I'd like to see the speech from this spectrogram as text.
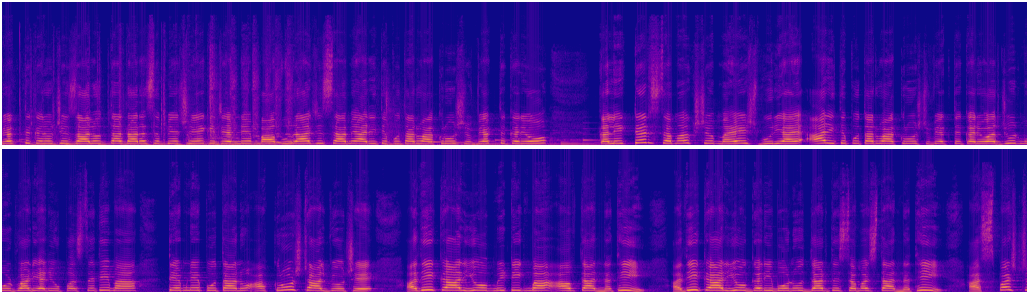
વ્યક્ત કર્યો છે. ઝાલોદના ધારાસભ્ય છે કે જેમને બાબુરાજ સામે આ રીતે પોતાનો આક્રોશ વ્યક્ત કર્યો. કલેક્ટર સમક્ષ મહેશ ભુરિયાએ આ રીતે પોતાનો આક્રોશ વ્યક્ત કર્યો. અર્જુન મોઢવાડિયાની ઉપસ્થિતિમાં તેમણે પોતાનો આક્રોશ ઠાલવ્યો છે. અધિકારીઓ મિટિંગમાં આવતા નથી. અધિકારીઓ ગરીબોનું દર્દ સમજતા નથી. આ સ્પષ્ટ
